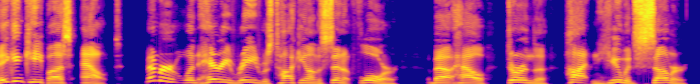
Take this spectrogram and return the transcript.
they can keep us out. Remember when Harry Reid was talking on the Senate floor about how during the hot and humid summer,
